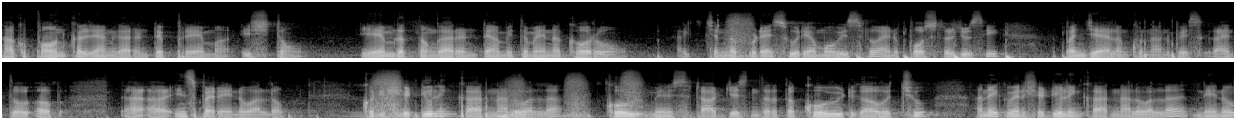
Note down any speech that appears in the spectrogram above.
నాకు పవన్ కళ్యాణ్ గారంటే ప్రేమ ఇష్టం. ఏం రత్నం గారంటే అమితమైన గౌరవం. చిన్నప్పుడే సూర్య మూవీస్లో ఆయన పోస్టర్ చూసి పనిచేయాలనుకున్నాను బేసిక్గా ఆయనతో ఇన్స్పైర్ అయిన వాళ్ళం. కొన్ని షెడ్యూలింగ్ కారణాల వల్ల కోవిడ్ మేము స్టార్ట్ చేసిన తర్వాత కోవిడ్ కావచ్చు అనేకమైన షెడ్యూలింగ్ కారణాల వల్ల నేను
